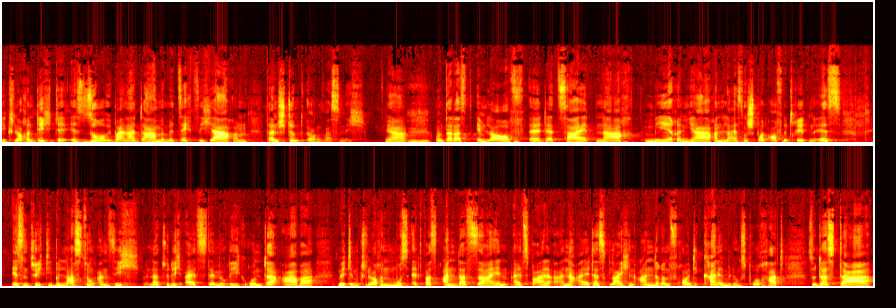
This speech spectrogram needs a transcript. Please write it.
die Knochendichte ist so wie bei einer Dame mit 60 Jahren, dann stimmt irgendwas nicht. Ja, mhm. und da das im Lauf äh, der Zeit nach mehreren Jahren Leistungssport aufgetreten ist ist natürlich die Belastung an sich natürlich als der mögliche Grund da, aber mit dem Knochen muss etwas anders sein als bei einer, einer altersgleichen anderen Frau, die keinen Ermüdungsbruch hat, sodass da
